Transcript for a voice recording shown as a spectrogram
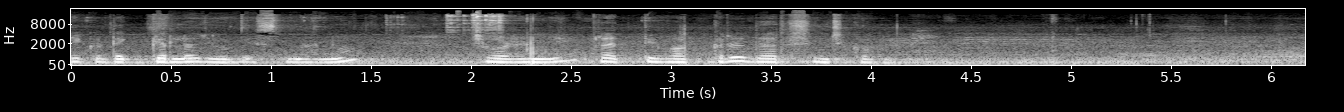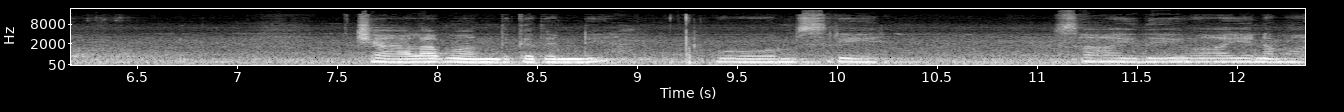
మీకు దగ్గరలో చూపిస్తున్నాను. చూడండి ప్రతి ఒక్కరూ దర్శించుకోండి. చాలా బాగుంది కదండి. ఓం శ్రీ సాయిదేవాయ నమ.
